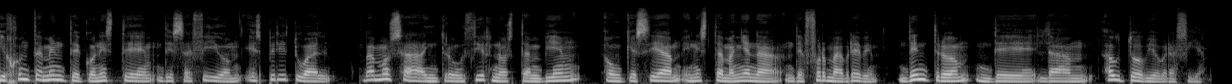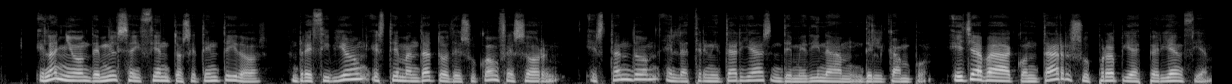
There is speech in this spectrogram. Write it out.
Y juntamente con este desafío espiritual vamos a introducirnos también, aunque sea en esta mañana de forma breve, dentro de la autobiografía. El año de 1672 recibió este mandato de su confesor estando en las Trinitarias de Medina del Campo. Ella va a contar su propia experiencia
